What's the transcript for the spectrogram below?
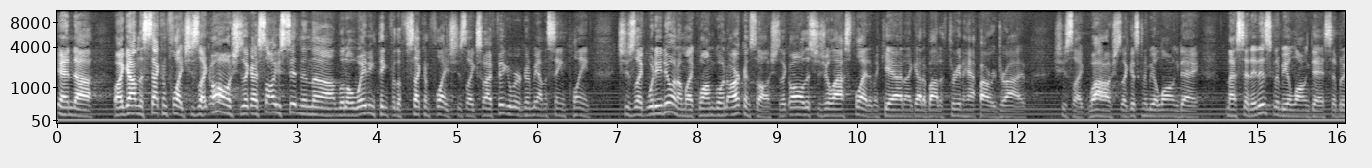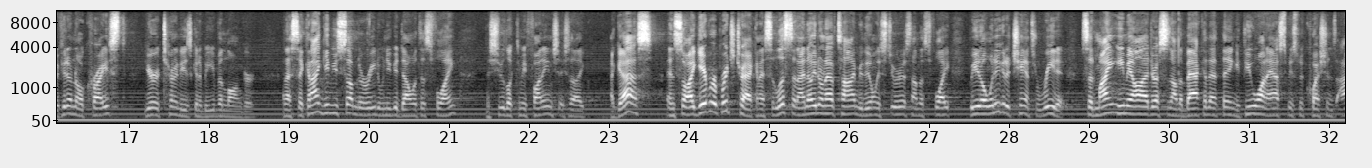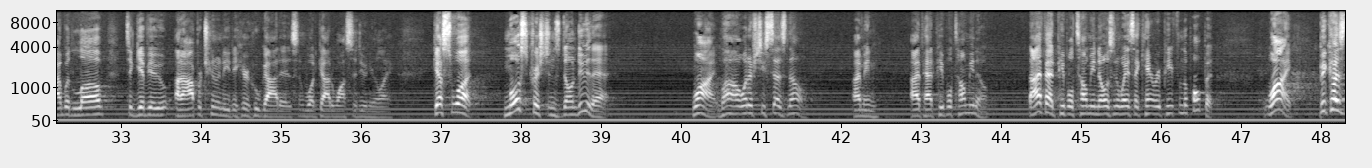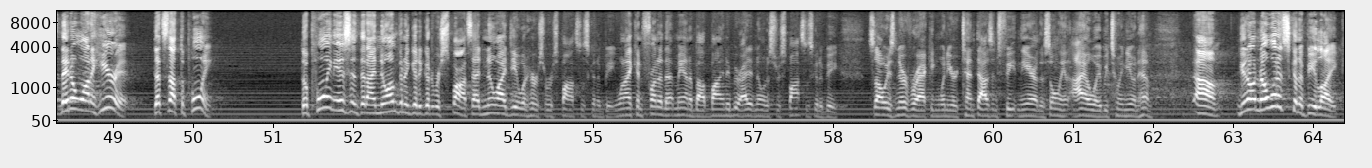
And uh, when I got on the second flight, she's like, Oh, she's like, I saw you sitting in the little waiting thing for the second flight. She's like, So I figured we were going to be on the same plane. She's like, What are you doing? I'm like, Well, I'm going to Arkansas. She's like, Oh, this is your last flight. I'm like, Yeah, and I got about a three and a half hour drive. She's like, Wow. She's like, It's going to be a long day. And I said, It is going to be a long day. I said, But if you don't know Christ, your eternity is going to be even longer. And I said, Can I give you something to read when you get done with this flight? And she looked at me funny and she's like, I guess. And so I gave her a bridge track and I said, listen, I know you don't have time. You're the only stewardess on this flight. But you know, when you get a chance, read it. I said, my email address is on the back of that thing. If you want to ask me some questions, I would love to give you an opportunity to hear who God is and what God wants to do in your life. Guess what? Most Christians don't do that. Why? Well, what if she says no? I mean, I've had people tell me no. I've had people tell me no's in ways I can't repeat from the pulpit. Why? Because they don't want to hear it. That's not the point. The point isn't that I know I'm going to get a good response. I had no idea what her response was going to be. When I confronted that man about buying a beer, I didn't know what his response was going to be. It's always nerve wracking when you're 10,000 feet in the air. There's only an aisleway between you and him. Um, you don't know what it's going to be like.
